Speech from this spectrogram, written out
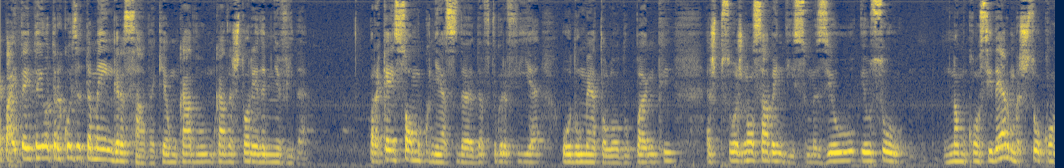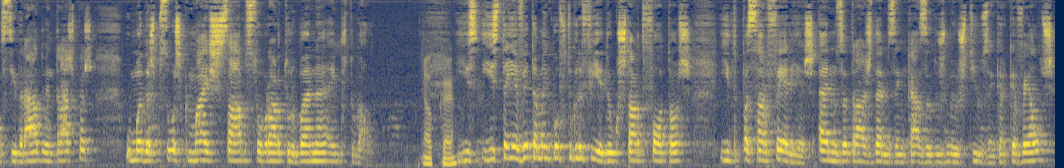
Epá, e tem, tem outra coisa também engraçada, que é um bocado, um bocado a história da minha vida para quem só me conhece da, da, fotografia ou do metal ou do punk, as pessoas não sabem disso, mas eu, eu sou, não me considero, mas sou considerado, entre aspas, uma das pessoas que mais sabe sobre a arte urbana em Portugal. Okay. E, isso, e isso tem a ver também com a fotografia, de eu gostar de fotos e de passar férias anos atrás de anos em casa dos meus tios em Carcavelos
